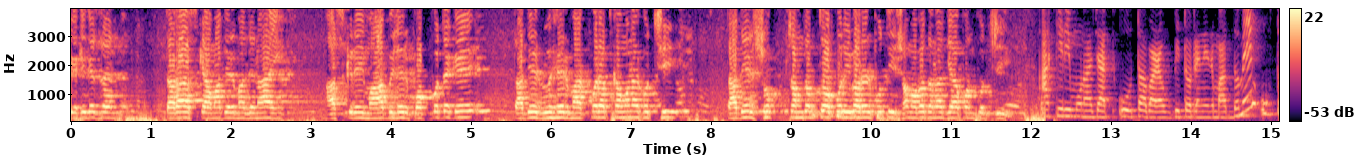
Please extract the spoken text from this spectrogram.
রেখে গেছেন, তারা আজকে আমাদের মাঝে নাই। আজকের এই মাহবিলের পক্ষ থেকে তাদের রুহের মাগপরাত কামনা করছি। তাদের শোক সন্তপ্ত পরিবারের প্রতি সমবেদনা জ্ঞাপন করছি। আকিরি মোনাজাত ও তাবারক বিতরণের মাধ্যমে উক্ত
